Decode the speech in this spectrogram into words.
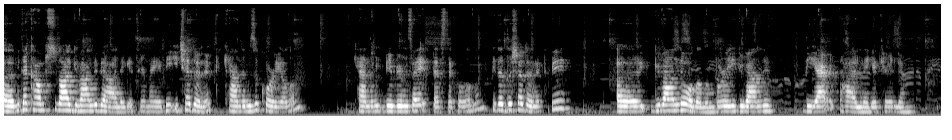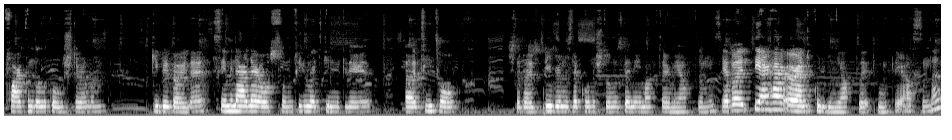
Ee, bir de kampüsü daha güvenli bir hale getirmeye, bir içe dönük kendimizi koruyalım kendim birbirimize destek olalım. Bir de dışa dönük bir e, güvenli olalım. Burayı güvenli bir yer haline getirelim. Farkındalık oluşturalım gibi böyle seminerler olsun, film etkinlikleri, e, T-Talk, işte böyle birbirimizle konuştuğumuz, deneyim aktarımı yaptığımız. Ya böyle diğer her öğrenci kulübünün yaptığı etkinlikleri aslında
